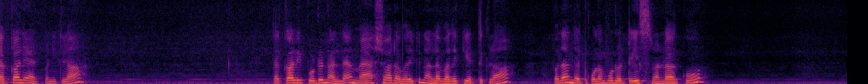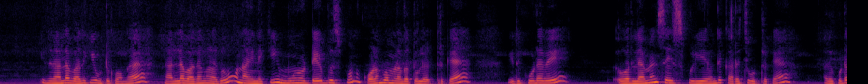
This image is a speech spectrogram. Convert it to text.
தக்காளி ஆட் பண்ணிக்கலாம். தக்காளி போட்டு நல்லா மேஷ் ஆகிற வரைக்கும் நல்லா வதக்கி எடுத்துக்கலாம். அப்போ தான் இந்த குழம்போட டேஸ்ட் நல்லாயிருக்கும் இது நல்லா வதக்கி விட்டுக்கோங்க. நல்லா வதங்கினதும் நான் இன்றைக்கி மூணு டேபிள் ஸ்பூன் குழம்பு மிளகாத்தூள் எடுத்திருக்கேன். இது கூடவே ஒரு லெமன் சைஸ் புளியை வந்து கரைச்சி விட்ருக்கேன் அது கூட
